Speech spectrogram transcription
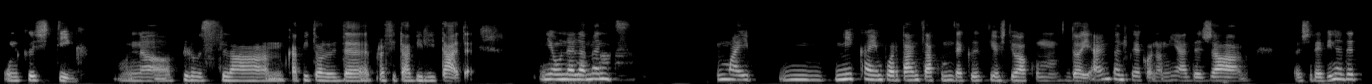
un câștig, un uh, plus la capitolul de profitabilitate. E un element mai mic ca importanță acum decât, eu știu, acum 2 ani, pentru că economia deja își revine, de,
